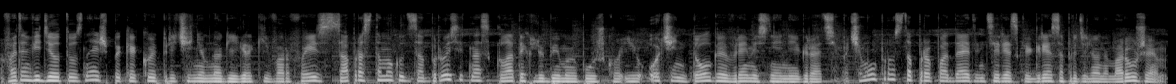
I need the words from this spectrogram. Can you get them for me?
В этом видео ты узнаешь, по какой причине многие игроки Warface запросто могут забросить на склад их любимую пушку и очень долгое время с ней не играть. Почему просто пропадает интерес к игре с определенным оружием?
